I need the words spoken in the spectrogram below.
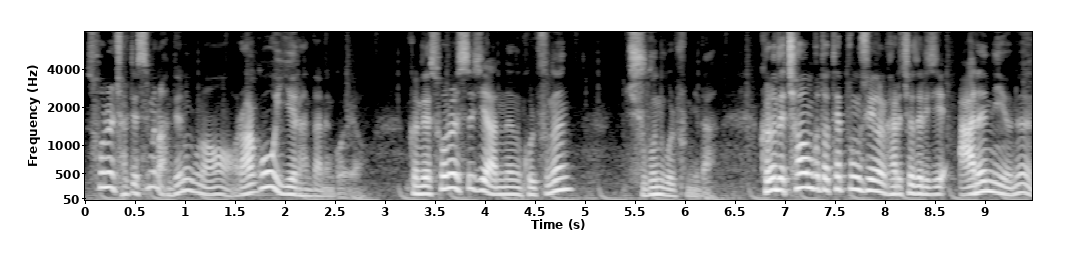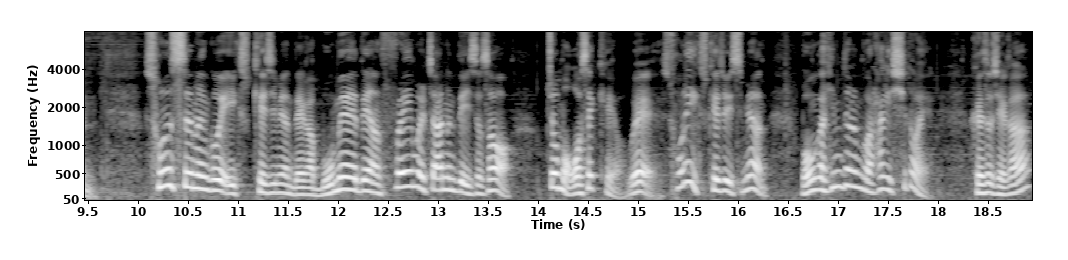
손을 절대 쓰면 안 되는구나 라고 이해를 한다는 거예요. 그런데 손을 쓰지 않는 골프는 죽은 골프입니다. 그런데 처음부터 태풍 스윙을 가르쳐 드리지 않은 이유는 손 쓰는 거에 익숙해지면 내가 몸에 대한 프레임을 짜는 데 있어서 좀 어색해요. 왜? 손에 익숙해져 있으면 뭔가 힘든 걸 하기 싫어해. 그래서 제가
